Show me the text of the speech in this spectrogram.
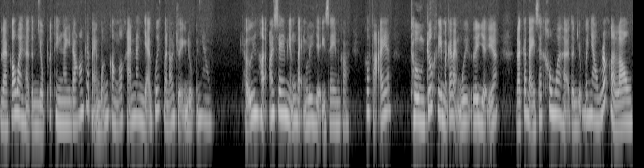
là có quan hệ tình dục á, thì ngày đó các bạn vẫn còn có khả năng giải quyết và nói chuyện được với nhau. Thử hỏi xem những bạn ly dị xem coi có phải á, thường trước khi mà các bạn ly dị á là các bạn sẽ không quan hệ tình dục với nhau rất là lâu,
